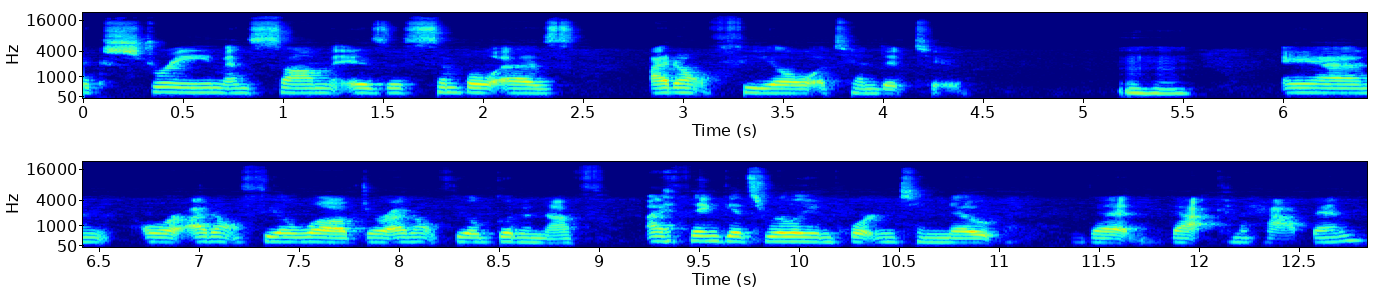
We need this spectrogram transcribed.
extreme and some is as simple as i don't feel attended to mm-hmm. and or i don't feel loved or i don't feel good enough I think it's really important to note that that can happen.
